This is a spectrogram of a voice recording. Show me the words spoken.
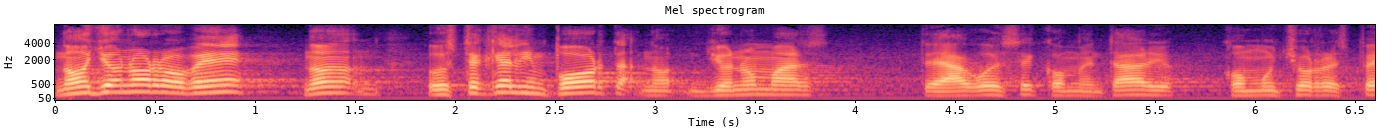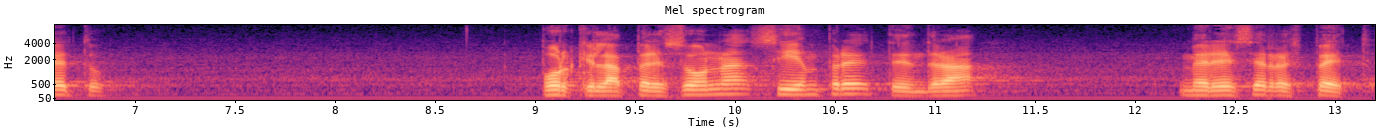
no, yo no robé, no, ¿usted qué le importa? No, yo nomás te hago ese comentario con mucho respeto. Porque la persona siempre tendrá, merece respeto.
